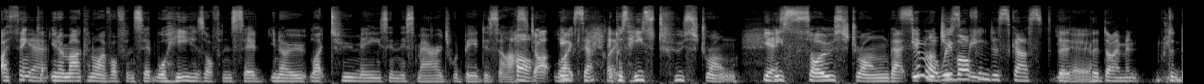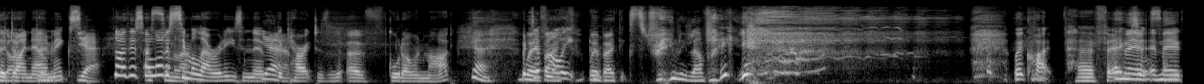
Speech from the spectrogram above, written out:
I think, Yeah. you know, Mark and I have often said, well, he has often said, you know, like two me's in this marriage would be a disaster. Oh, like, exactly. Because he's too strong. Yes. He's so strong that it Similar. We've be- often discussed the Yeah. the, diamond, the, the dynamics. yeah. No, there's a are lot of similarities in the, Yeah. the characters of, Gordo and Mark. Yeah, But we're definitely- both, we're both extremely lovely. We're quite perfect. and they're, and they're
